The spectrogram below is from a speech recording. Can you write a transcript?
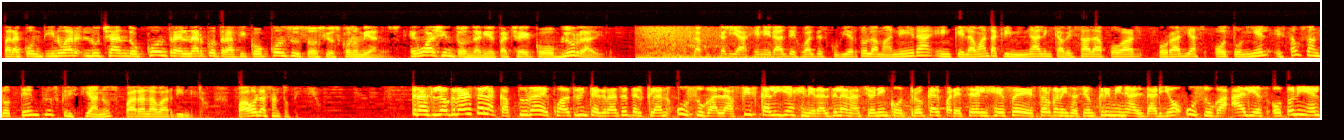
para continuar luchando contra el narcotráfico con sus socios colombianos. En Washington, Daniel Pacheco, Blue Radio. La Fiscalía General dejó al descubierto la manera en que la banda criminal encabezada por, por alias Otoniel está usando templos cristianos para lavar dinero. Paola Santofimio. Tras lograrse la captura de cuatro integrantes del clan Usuga, la Fiscalía General de la Nación encontró que al parecer el jefe de esta organización criminal, Darío Usuga, alias Otoniel,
